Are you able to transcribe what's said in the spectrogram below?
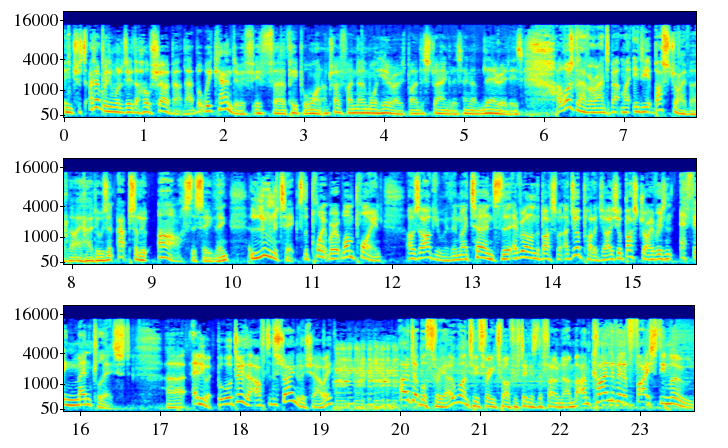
interesting. I don't really want to do the whole show about that, but we can do if, if uh, people want. I'm trying to find No More Heroes by the Stranglers. Hang on, there it is. I was going to have a rant about my idiot bus driver that I had, who was an absolute arse this evening, a lunatic to the point where at one point I was arguing with him. I turned to the, everyone on the bus. and Went, I do apologise. Your bus driver is an effing mentalist. Uh, anyway, but we'll do that after the Stranglers, shall we? Oh, double three oh one two three twelve fifteen is the phone number. I'm kind of in a feisty mood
